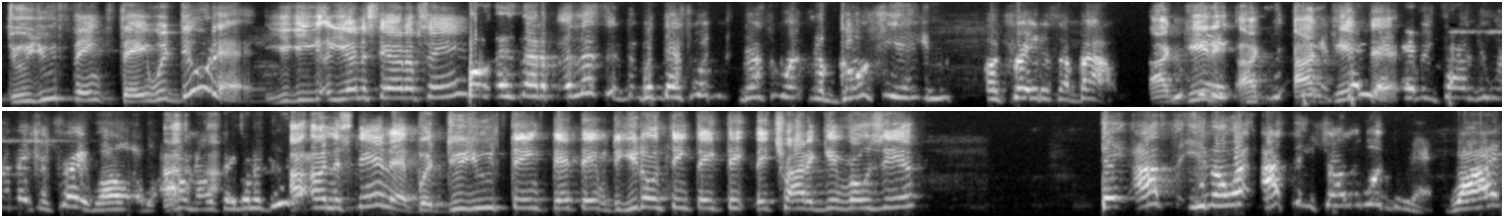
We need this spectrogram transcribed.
Do you think they would do that? Mm-hmm. You, you, you understand what I'm saying? Well, it's not. A, uh, listen, but that's what that's what negotiating a trade is about. I you get it. I, I get that. that. Every time you want to make a trade, well, I don't know if they're going to do that. I understand that, but do you think that they? Do you don't think they they, they try to get Rozier? They, I, you know what? I think Charlotte would do that. Why?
